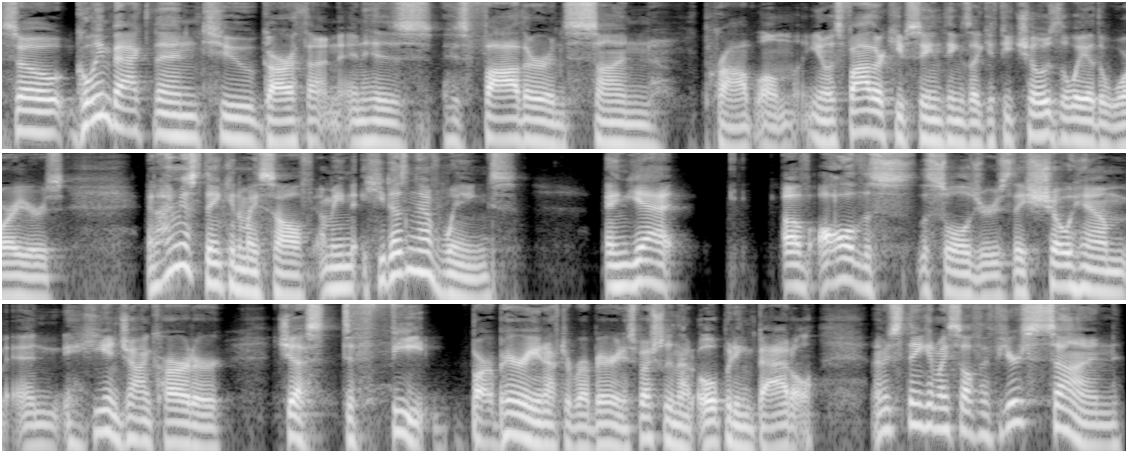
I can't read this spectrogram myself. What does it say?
So going back then to Garthon and his his father and son problem. You know, his father keeps saying things like, "If he chose the way of the warriors," and I'm just thinking to myself, I mean, he doesn't have wings, and yet of all the the soldiers, they show him and he and John Carter just defeat barbarian after barbarian, especially in that opening battle. And I'm just thinking to myself, if your son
